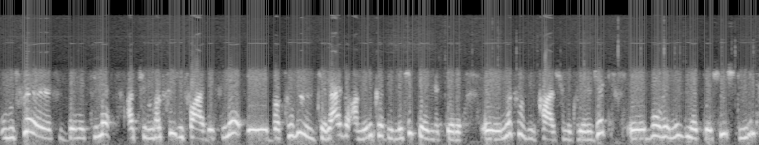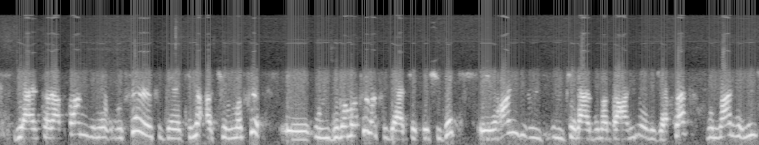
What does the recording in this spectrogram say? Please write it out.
uluslararası denetime açılması ifadesine e, batılı ülkeler ve Amerika Birleşik Devletleri e, nasıl bir karşılık verecek? E, bu henüz netleşmiş değil. Diğer taraftan yine uluslararası denetime açılması e, uygulaması nasıl gerçekleşecek? E, hangi ülkeler buna dahil olacaklar? Bunlar henüz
